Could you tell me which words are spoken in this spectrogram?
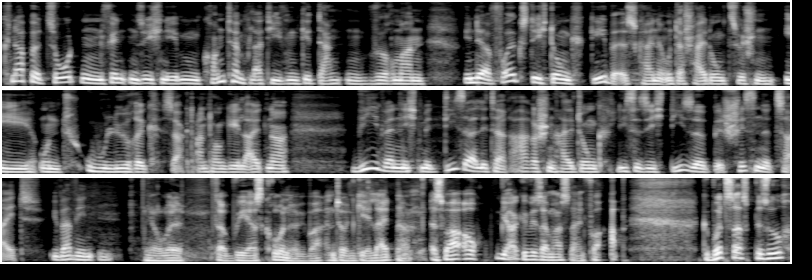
knappe Zoten finden sich neben kontemplativen Gedankenwürmern. In der Volksdichtung gäbe es keine Unterscheidung zwischen E- und U-Lyrik, sagt Anton G. Leitner. Wie, wenn nicht mit dieser literarischen Haltung, ließe sich diese beschissene Zeit überwinden? Jawohl, Tobias Krone über Anton G. Leitner. Es war auch ja gewissermaßen ein Vorab. Geburtstagsbesuch.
